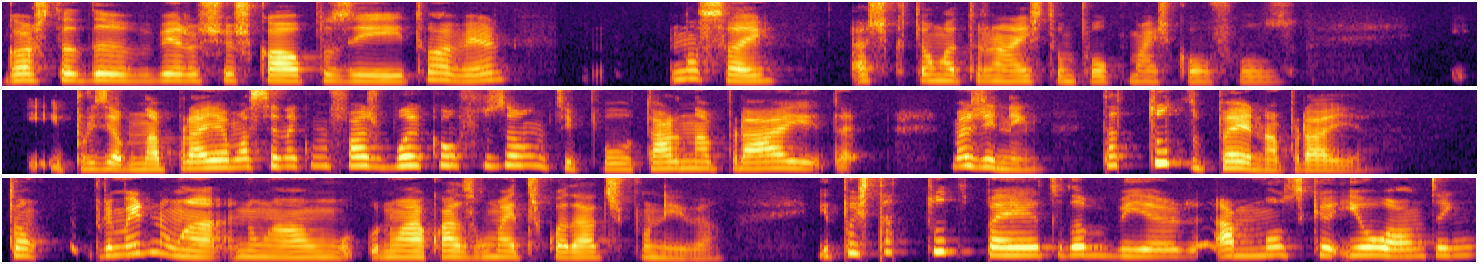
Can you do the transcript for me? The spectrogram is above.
gosta de beber os seus copos e estão a ver? Não sei, acho que estão a tornar isto um pouco mais confuso. E, por exemplo, na praia é uma cena que me faz boa confusão, tipo, estar na praia. Tá... Imaginem, está tudo de pé na praia. Então, primeiro não há, não há, um, não há quase um metro quadrado disponível. E depois está tudo de pé, tudo a beber. Há música. Eu ontem,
